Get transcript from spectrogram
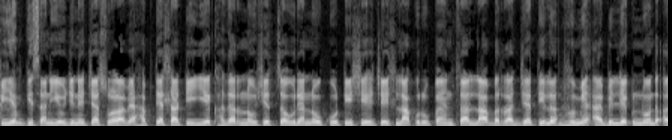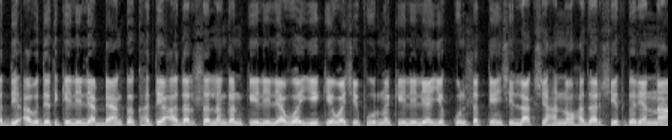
पीएम किसान योजनेच्या सोळाव्या हप्त्यासाठी एक हजार नऊशे चौऱ्याण्णव कोटी शेहेचाळीस लाख रुपयांचा लाभ राज्यातील भूमी अभिलेख नोंद अद्ययावधित केलेल्या बँक खाते आधार संलग्न केलेल्या व ई केवायसी पूर्ण केलेल्या एकूण सत्याऐंशी लाख शहाण्णव हजार शेतकऱ्यांना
